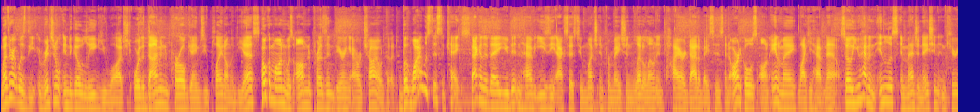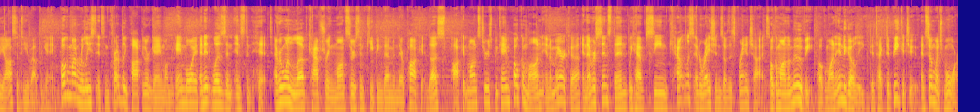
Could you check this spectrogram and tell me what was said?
Whether it was the original Indigo League you watched or the Diamond and Pearl games you played on the DS, Pokemon was omnipresent during our childhood. But why was this the case? Back in the day, you didn't have easy access to much information, let alone entire databases and articles on anime like you have now. So you had an endless imagination and curiosity about the game. Pokemon released its incredibly popular game on the Game Boy, and it was an instant hit. Everyone loved capturing monsters and keeping them in their pocket. Thus, pocket monsters became Pokemon Pokemon in America, and ever since then, we have seen countless iterations of this franchise. Pokemon the movie, Pokemon Indigo League, Detective Pikachu, and so much more.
